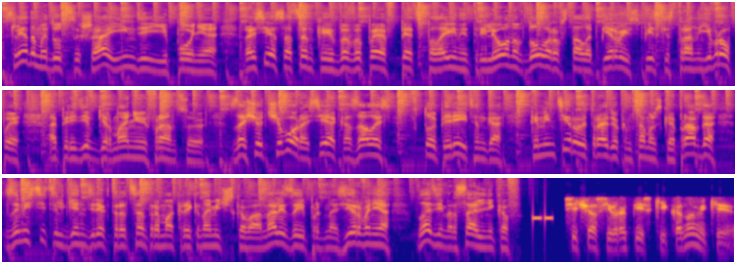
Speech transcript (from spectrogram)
Следом идут США, Индия и Япония. Россия с оценкой ВВП в 5,5 триллионов долларов стала первой в списке стран Европы, опередив Германию и Францию. За счет чего Россия оказалась в топе рейтинга. Комментирует радио «Комсомольская правда» заместитель гендиректора Центра макроэкономического анализа и прогнозирования Владимир Сальников. Сейчас европейские экономики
